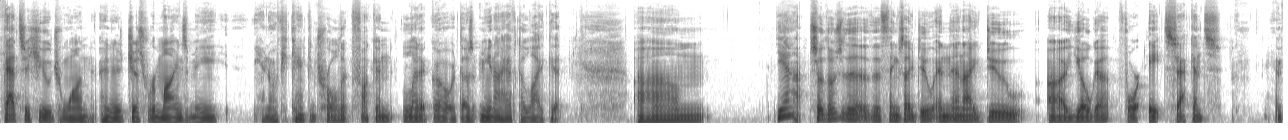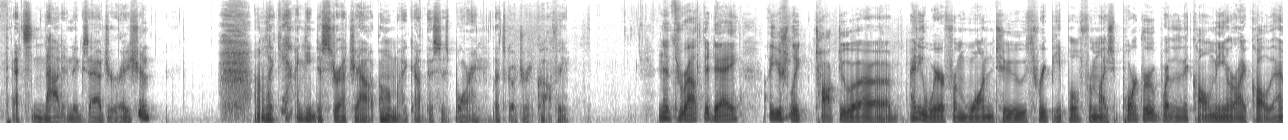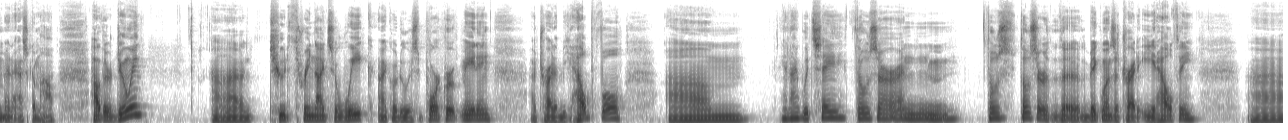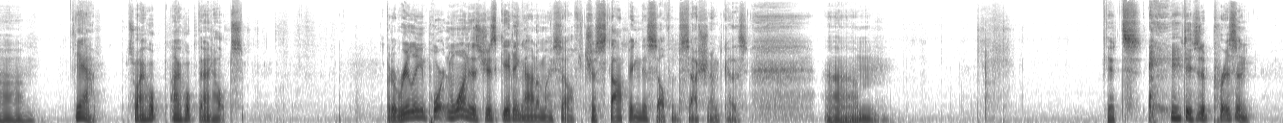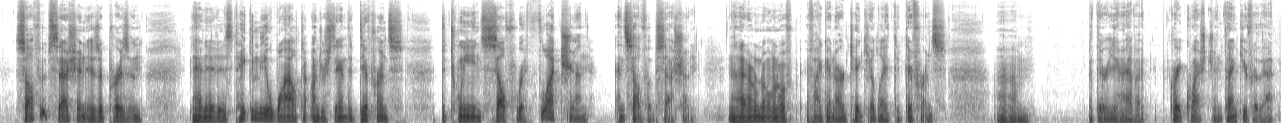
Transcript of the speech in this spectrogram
That's a huge one. And it just reminds me, you know, if you can't control it, fucking let it go. It doesn't mean I have to like it. Um, yeah, so those are the, the things I do. And then I do uh, yoga for eight seconds. And that's not an exaggeration. I'm like, yeah, I need to stretch out. Oh my God, this is boring. Let's go drink coffee. And then throughout the day, I usually talk to uh, anywhere from one to three people from my support group, whether they call me or I call them and ask them how, how they're doing. Uh, two to three nights a week, I go to a support group meeting. I try to be helpful. Um, and I would say those are and those those are the, the big ones. I try to eat healthy. Um, yeah, so I hope I hope that helps. But a really important one is just getting out of myself, just stopping the self obsession, because um, it's it is a prison. Self obsession is a prison, and it has taken me a while to understand the difference between self reflection and self obsession. And I don't know if, if I can articulate the difference. Um, but there you have it. Great question. Thank you for that.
